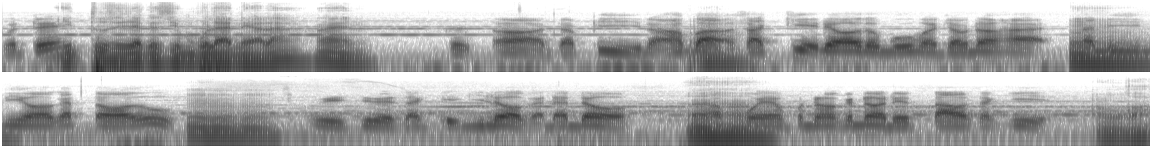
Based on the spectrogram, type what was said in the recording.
Betul? Itu saja kesimpulan dia lah kan Ah, tapi nak abang sakit dia tu bu macam mana hak Hmm. tadi Nia kata tu. hmm. Weh, serius sakit gila kat dada. Aha. Apa yang pernah kena dia tahu sakit. Allah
